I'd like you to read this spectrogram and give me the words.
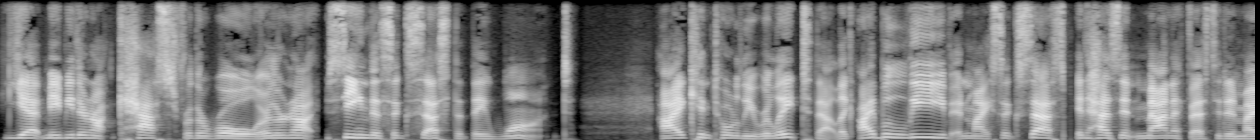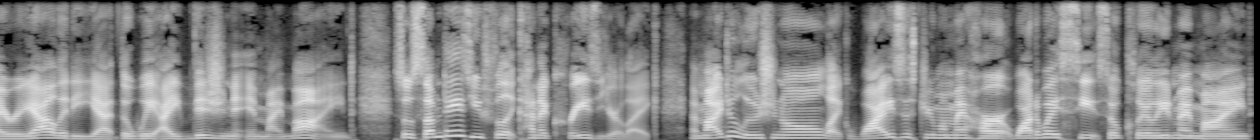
yet maybe they're not cast for the role or they're not seeing the success that they want. I can totally relate to that. Like, I believe in my success. It hasn't manifested in my reality yet the way I vision it in my mind. So some days you feel like kind of crazy. You're like, am I delusional? Like, why is this dream on my heart? Why do I see it so clearly in my mind?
